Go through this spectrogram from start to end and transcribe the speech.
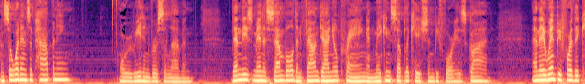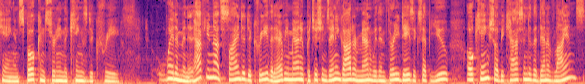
And so what ends up happening? Or we read in verse 11 Then these men assembled and found Daniel praying and making supplication before his God. And they went before the king and spoke concerning the king's decree. Wait a minute. Have you not signed a decree that every man who petitions any god or man within thirty days except you, O king, shall be cast into the den of lions?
